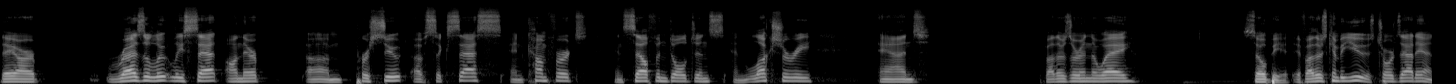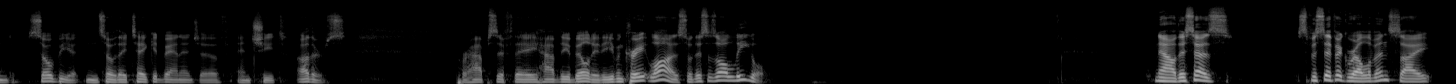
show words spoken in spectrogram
they are resolutely set on their um, pursuit of success and comfort and self indulgence and luxury. And if others are in the way, so be it. If others can be used towards that end, so be it. And so they take advantage of and cheat others. Perhaps if they have the ability, they even create laws. So this is all legal. Now, this has specific relevance. I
